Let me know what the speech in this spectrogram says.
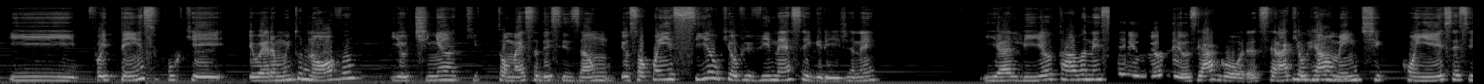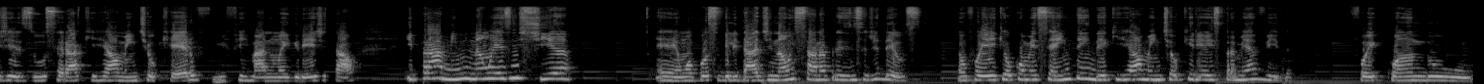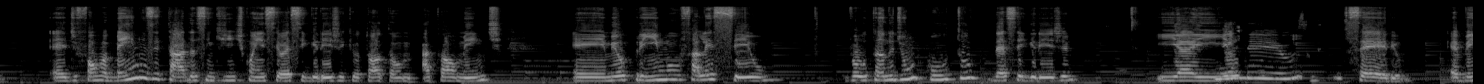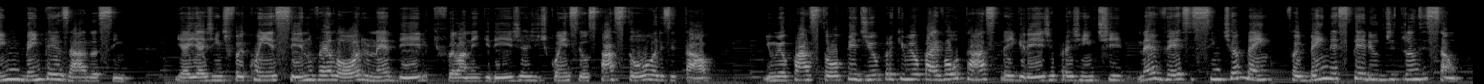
E foi tenso porque eu era muito nova e eu tinha que tomar essa decisão. Eu só conhecia o que eu vivi nessa igreja, né? E ali eu tava nesse período, meu Deus, e agora? Será que eu uhum. realmente conheço esse Jesus? Será que realmente eu quero me firmar numa igreja e tal? E para mim não existia é, uma possibilidade de não estar na presença de Deus. Então foi aí que eu comecei a entender que realmente eu queria isso para minha vida. Foi quando é, de forma bem inusitada, assim, que a gente conheceu essa igreja que eu tô atualmente. É, meu primo faleceu voltando de um culto dessa igreja. E aí. Meu Deus! Sério, é bem, bem pesado, assim. E aí a gente foi conhecer no velório, né, dele, que foi lá na igreja, a gente conheceu os pastores e tal. E o meu pastor pediu para que meu pai voltasse para a igreja para a gente, né, ver se se sentia bem. Foi bem nesse período de transição.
